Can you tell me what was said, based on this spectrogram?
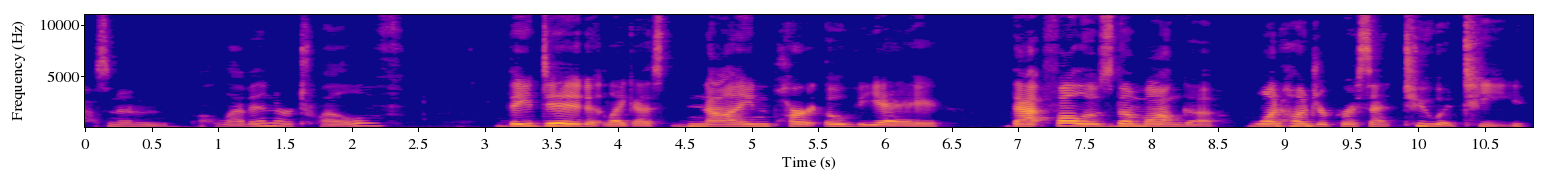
2011 or 12, they did like a nine part OVA that follows the manga 100% to a T.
